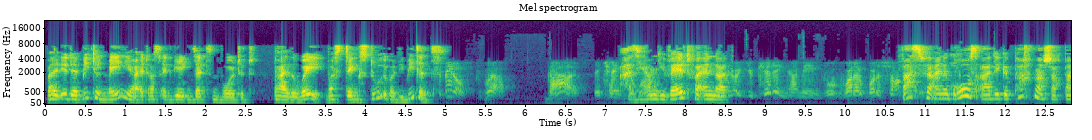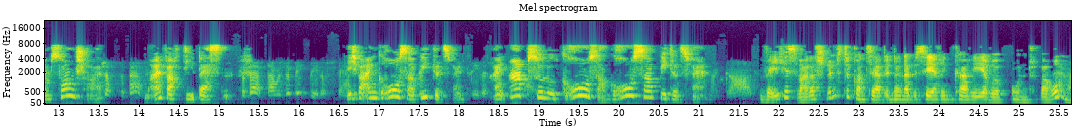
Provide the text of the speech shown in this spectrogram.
weil ihr der Beatlemania etwas entgegensetzen wolltet. By the way, was denkst du über die Beatles? Ah, sie haben die Welt verändert. Was für eine großartige Partnerschaft beim Songschreiben. Einfach die Besten. Ich war ein großer Beatles-Fan. Ein absolut großer, großer Beatles-Fan. Welches war das schlimmste Konzert in deiner bisherigen Karriere und warum?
